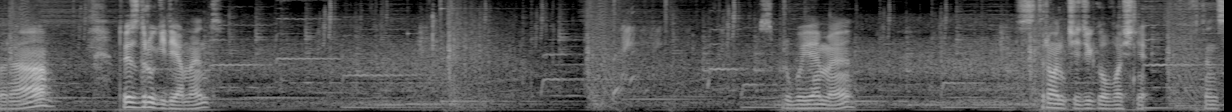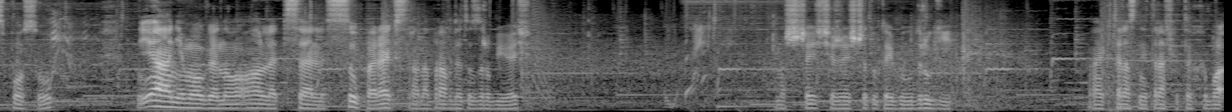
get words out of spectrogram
Dobra. Tu jest drugi diament. Spróbujemy strącić go właśnie w ten sposób. Ja nie mogę, no ale cel. Super, ekstra, naprawdę to zrobiłeś. Masz szczęście, że jeszcze tutaj był drugi. A jak teraz nie trafię, to chyba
